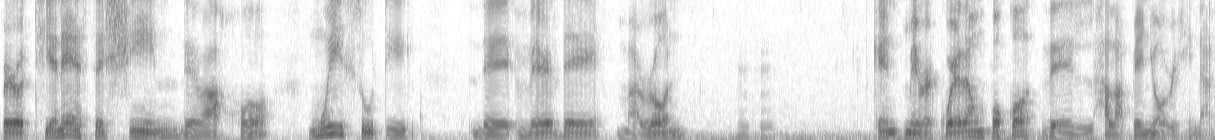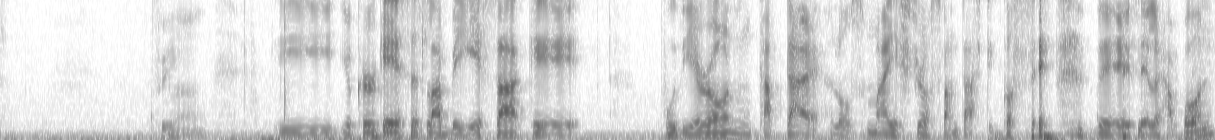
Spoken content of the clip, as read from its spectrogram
Pero tiene este sheen debajo muy sutil de verde marrón. Que me recuerda un poco del jalapeño original. Sí. ¿no? Y yo creo que esa es la belleza que pudieron captar los maestros fantásticos de, de Sailor Japón.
